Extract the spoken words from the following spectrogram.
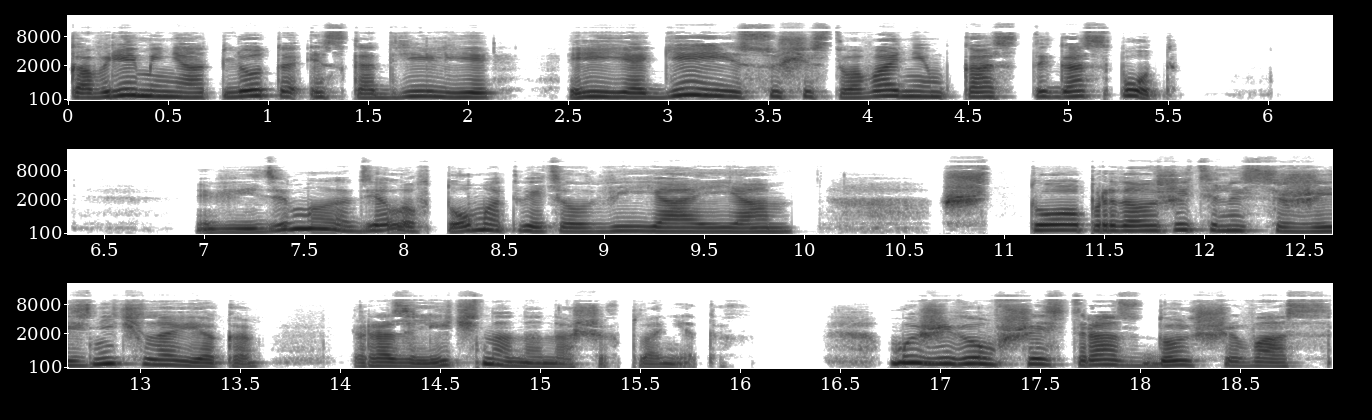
ко времени отлета эскадрильи Риягеи с существованием касты господ. «Видимо, дело в том, — ответил Вияя, — что продолжительность жизни человека различна на наших планетах. Мы живем в шесть раз дольше вас.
